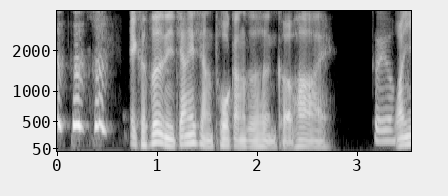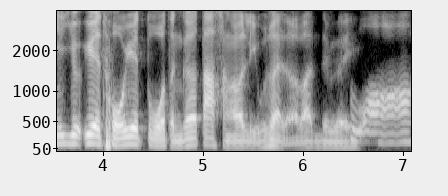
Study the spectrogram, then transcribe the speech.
哎，可是你这样一想，脱肛真的很可怕哎，对哦，万一越越脱越多，整个大肠都流出来怎么办？对不对？哇，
